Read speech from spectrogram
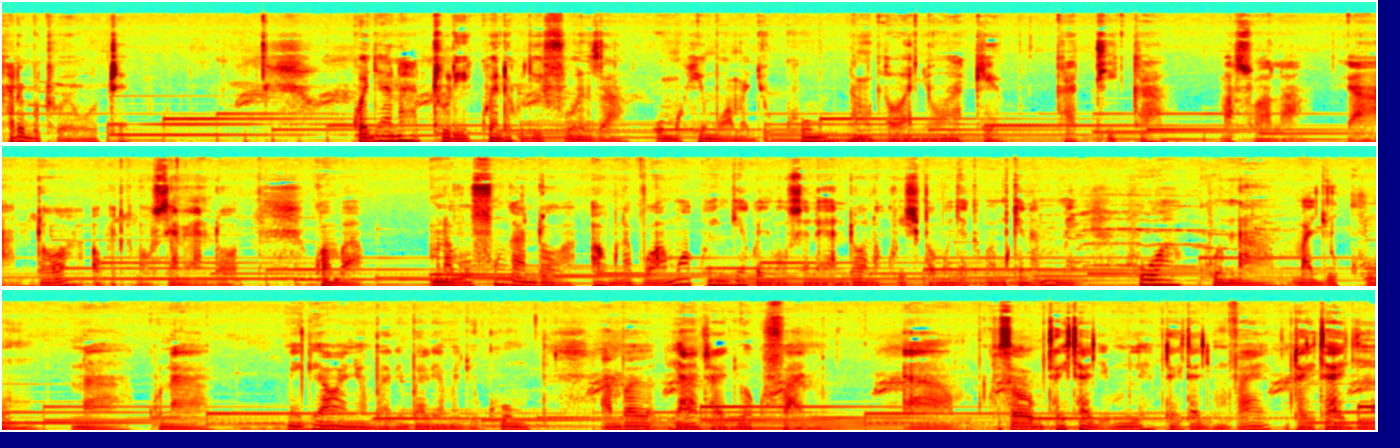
Karibu tuwe wote. Kwa jana tulikwenda kujifunza umuhimu wa majukumu na mgawanyo wake katika maswala ya ndoa au katika mahusiano ya ndoa. Kwamba mnavyofunga ndoa au mnavyoamua kuingia kwenye mahusiano ya ndoa na kuishi pamoja kama mke na mme huwa kuna majukumu na kuna migawanyo mbalimbali ya majukumu ambayo yanatarajiwa kufanywa. Um, kwa sababu mtahitaji mle mtahitaji mvae mtahitaji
